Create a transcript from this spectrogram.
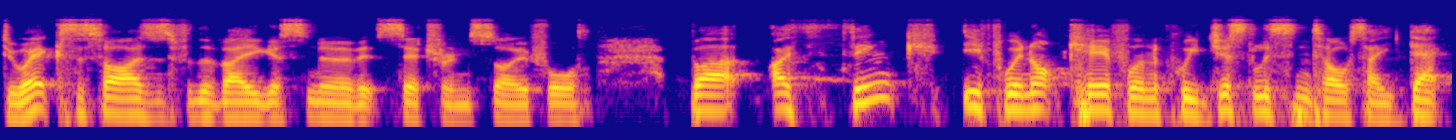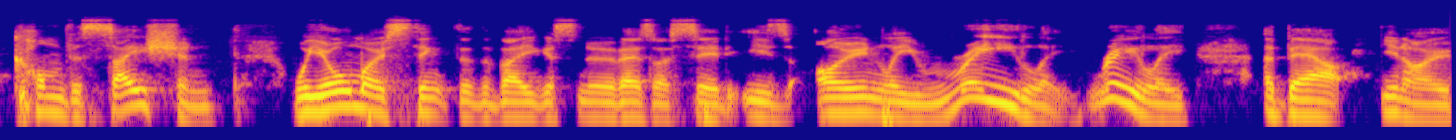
do exercises for the vagus nerve, etc., and so forth. But I think if we're not careful and if we just listen to, I'll say, that conversation, we almost think that the vagus nerve, as I said, is only really, really about, you know,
